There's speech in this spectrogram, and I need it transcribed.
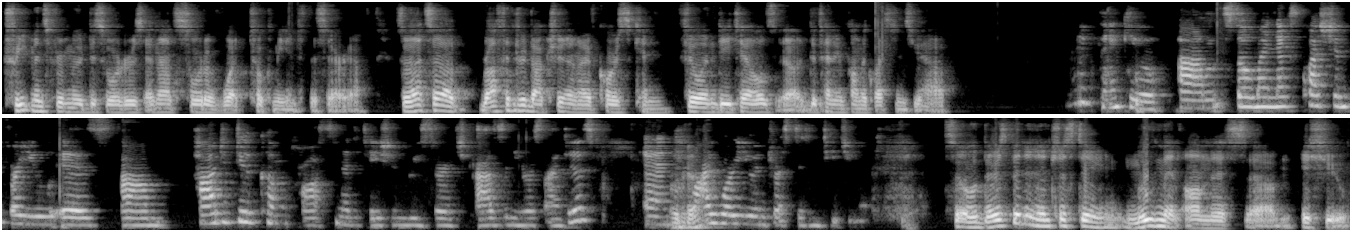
treatments for mood disorders, and that's sort of what took me into this area. So that's a rough introduction, and I, of course, can fill in details uh, depending upon the questions you have. Thank you. Um, so my next question for you is, um, how did you come across meditation research as a neuroscientist, and okay. why were you interested in teaching it? So there's been an interesting movement on this um, issue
